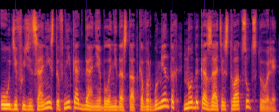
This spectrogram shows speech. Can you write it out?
У диффузиционистов никогда не было недостатка в аргументах, но доказательства отсутствовали.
